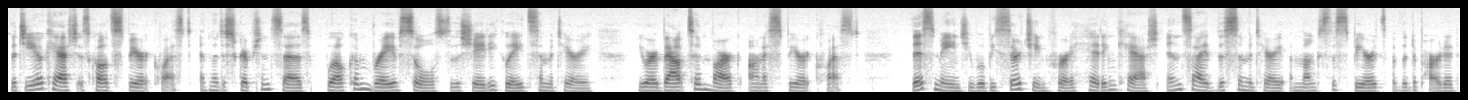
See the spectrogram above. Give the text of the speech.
the geocache is called Spirit Quest, and the description says, Welcome, brave souls, to the Shady Glade Cemetery. You are about to embark on a spirit quest. This means you will be searching for a hidden cache inside the cemetery amongst the spirits of the departed.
